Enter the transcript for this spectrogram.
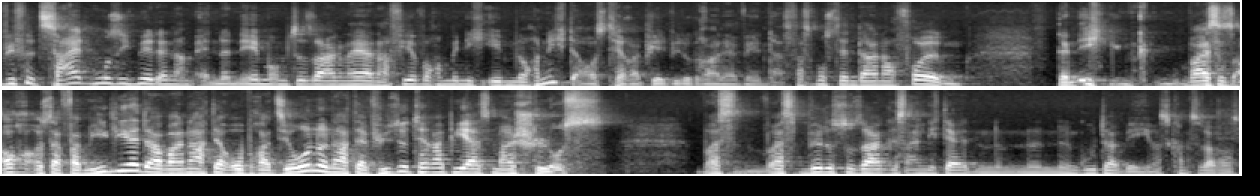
Wie viel Zeit muss ich mir denn am Ende nehmen, um zu sagen, naja, nach vier Wochen bin ich eben noch nicht austherapiert, wie du gerade erwähnt hast? Was muss denn da noch folgen? Denn ich weiß es auch aus der Familie, da war nach der Operation und nach der Physiotherapie erstmal Schluss. Was, was würdest du sagen, ist eigentlich der, ein, guter Weg? Was kannst du da noch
